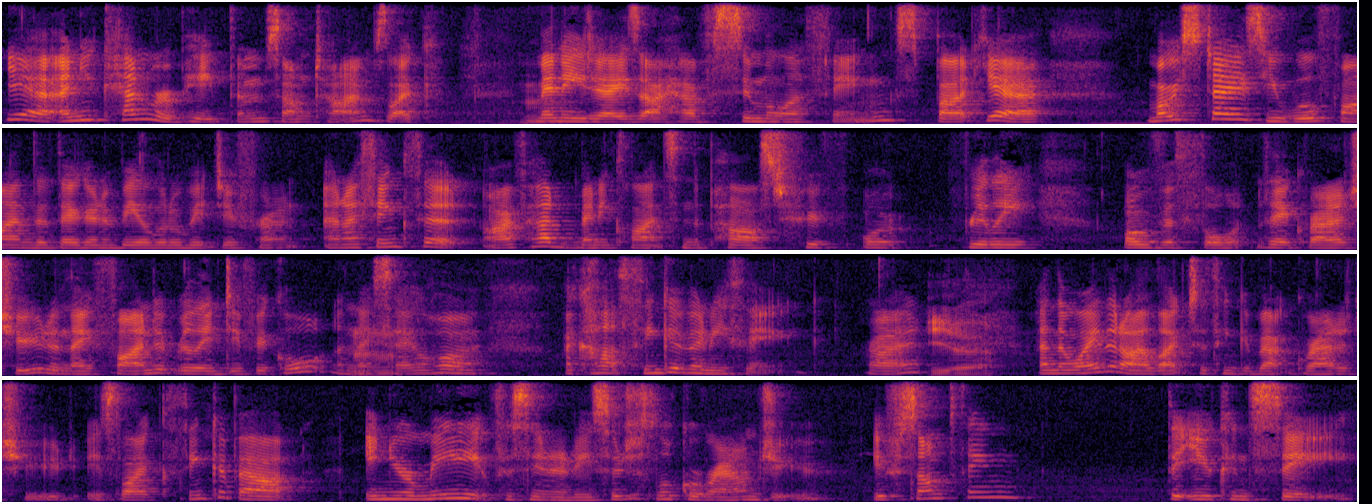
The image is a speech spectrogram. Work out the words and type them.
Yeah, and you can repeat them sometimes. Like Hmm. many days I have similar things, but yeah, most days you will find that they're going to be a little bit different. And I think that I've had many clients in the past who've or really overthought their gratitude and they find it really difficult and Mm-hmm. they say, "Oh, I can't think of anything." Right? Yeah. And the way that I like to think about gratitude is like think about in your immediate vicinity. So just look around you. If something that you can see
